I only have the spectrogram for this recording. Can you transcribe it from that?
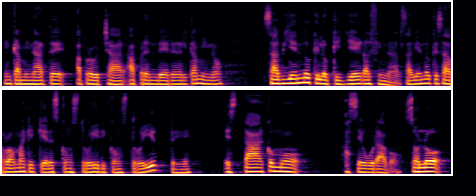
encaminarte, aprovechar, aprender en el camino, sabiendo que lo que llega al final, sabiendo que esa Roma que quieres construir y construirte está como asegurado. Solo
